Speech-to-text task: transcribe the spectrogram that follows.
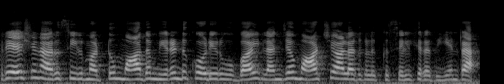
ரேஷன் அரிசியில் மட்டும் மாதம் இரண்டு கோடி ரூபாய் லஞ்சம் ஆட்சியாளர்களுக்கு செல்கிறது என்றார்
